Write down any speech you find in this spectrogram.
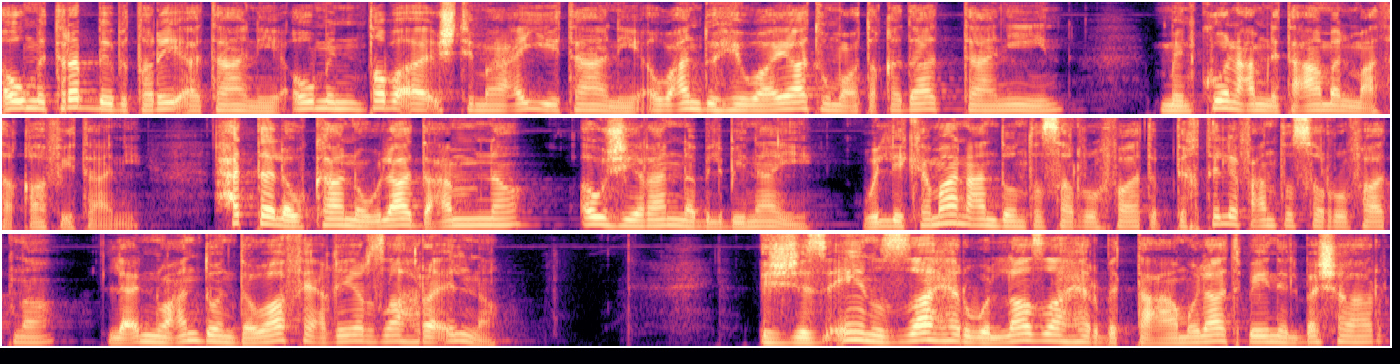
أو متربي بطريقة تانية أو من طبقة اجتماعية تانية أو عنده هوايات ومعتقدات تانيين منكون عم نتعامل مع ثقافة تانية. حتى لو كانوا أولاد عمنا أو جيراننا بالبناية واللي كمان عندهم تصرفات بتختلف عن تصرفاتنا لأنه عندهم دوافع غير ظاهرة إلنا. الجزئين الظاهر واللا ظاهر بالتعاملات بين البشر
